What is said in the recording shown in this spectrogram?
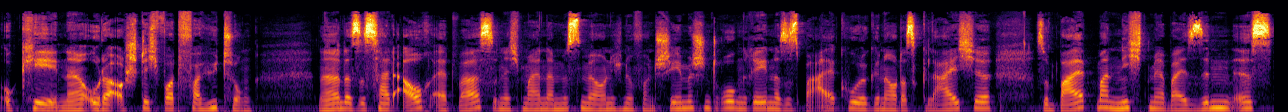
okay, ne? oder auch Stichwort Verhütung. Ne, das ist halt auch etwas. Und ich meine, da müssen wir auch nicht nur von chemischen Drogen reden. Das ist bei Alkohol genau das Gleiche. Sobald man nicht mehr bei Sinnen ist,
